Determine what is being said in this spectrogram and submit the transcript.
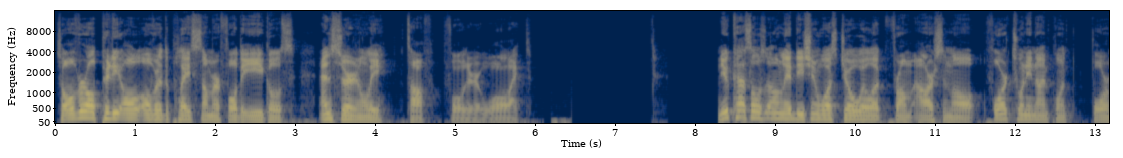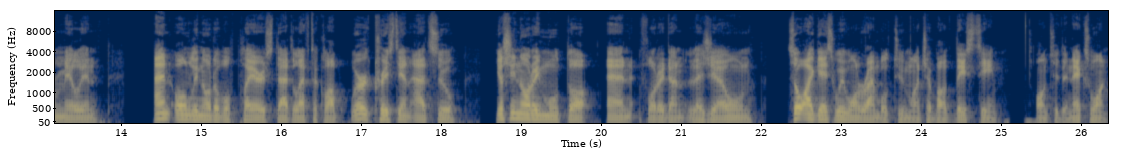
So overall, pretty all over the place summer for the Eagles, and certainly tough for their wallet. Newcastle's only addition was Joe Willock from Arsenal for 29.4 million, And only notable players that left the club were Christian Atsu, Yoshinori Muto, and Florian Lejeune. So I guess we won't ramble too much about this team. On to the next one.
